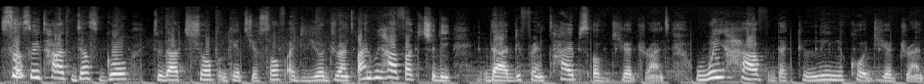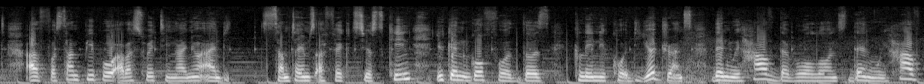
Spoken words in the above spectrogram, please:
so sweetheart just go to that shop get yourself a deodorant. And we have actually the different types of deodorant. We have the clinical deodorant. Uh, for some people are sweating I know and sometimes affects your skin you can go for those clinical deodorants. Then we have the roll-ons. Then we have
